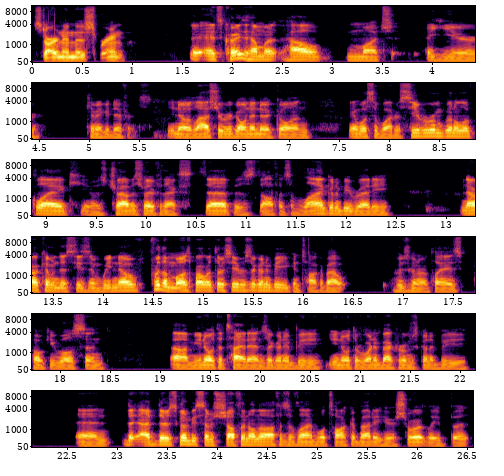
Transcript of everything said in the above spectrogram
starting in this spring. It's crazy how much how much a year can make a difference. You know, last year we are going into it going and what's the wide receiver room going to look like? You know, is Travis ready for the next step? Is the offensive line going to be ready? Now we're coming this season. We know for the most part what the receivers are going to be. You can talk about who's going to replace Pokey Wilson. Um, you know what the tight ends are going to be. You know what the running back room is going to be. And uh, there's going to be some shuffling on the offensive line. We'll talk about it here shortly. But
